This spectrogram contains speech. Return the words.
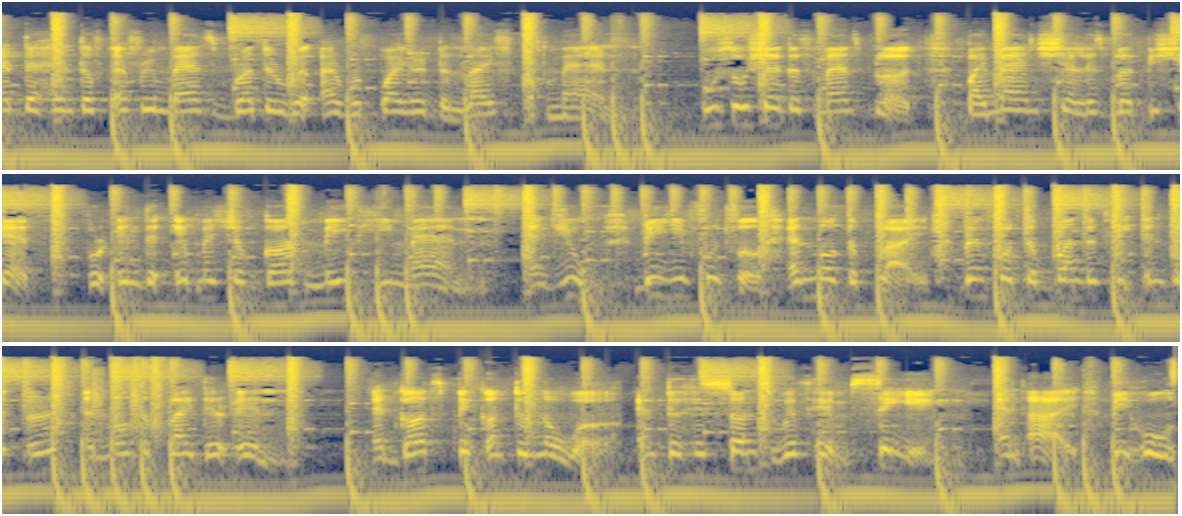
At the hand of every man's brother will I require the life of man. Whoso sheddeth man's blood, by man shall his blood be shed. For in the image of God made he man. And you, be ye fruitful and multiply, bring forth abundantly in the earth and multiply therein. Spake unto Noah and to his sons with him, saying, And I, behold,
